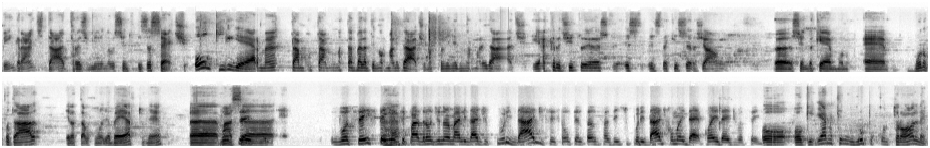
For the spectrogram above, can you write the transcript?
bem grande, tá? 3.917. O Guilherme está montando uma tabela de normalidade, uma planilha de normalidade. E acredito esse daqui seja uh, sendo que é, mono, é monopodal, ela estava com o olho aberto, né? Uh, mas uh, vocês têm uhum. esse padrão de normalidade por idade? Vocês estão tentando fazer isso por idade? Como é a ideia? Qual é a ideia de vocês? O, o Guilherme tem um grupo controle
